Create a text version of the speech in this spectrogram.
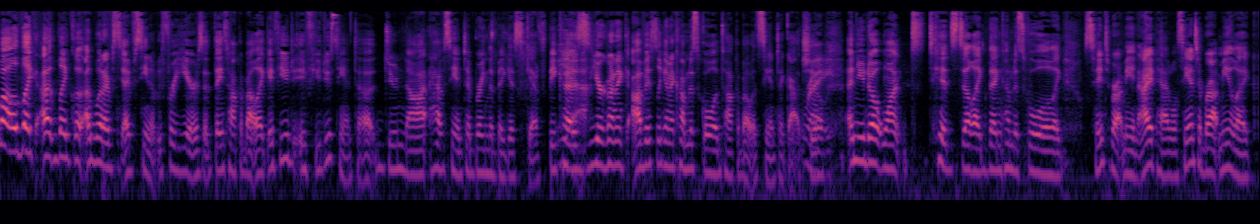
Well, like uh, like uh, what I've I've seen it for years that they talk about like if you if you do Santa, do not have Santa bring the biggest gift because Yeah. you're gonna obviously gonna come to school and talk about what Santa got you, and you don't want kids to like then come to school like Santa brought me an iPad. Well, Santa brought me like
